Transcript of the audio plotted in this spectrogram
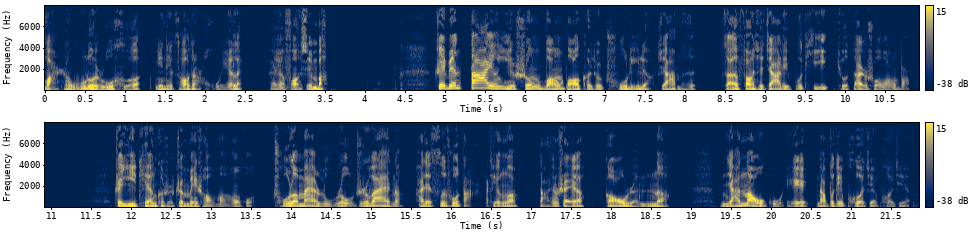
晚上无论如何您得早点回来。”哎呀，放心吧。这边答应一声，王宝可就出离了家门。咱放下家里不提，就单说王宝。这一天可是真没少忙活，除了卖卤肉之外呢，还得四处打听啊，打听谁呀？高人呢？我们家闹鬼，那不得破解破解吗？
